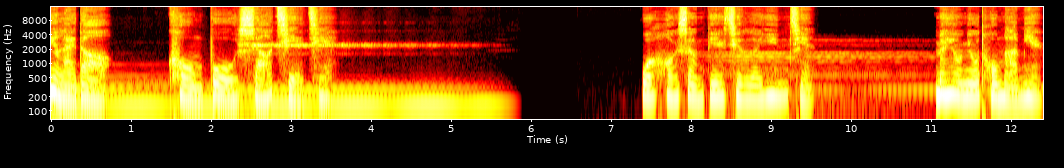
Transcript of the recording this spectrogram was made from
迎来到恐怖小姐姐。我好像跌进了阴间，没有牛头马面、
